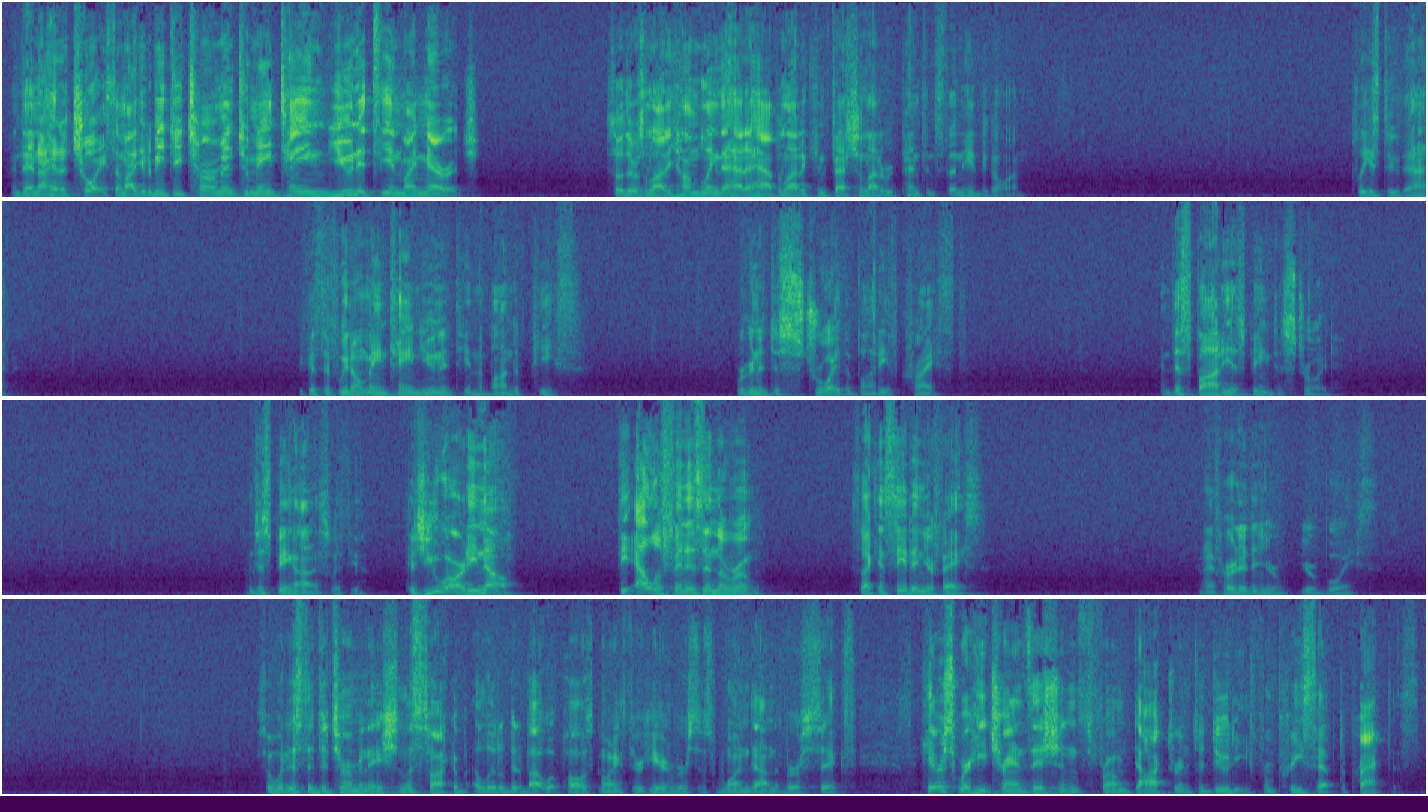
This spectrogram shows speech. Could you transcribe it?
And then I had a choice. Am I going to be determined to maintain unity in my marriage? So there was a lot of humbling that had to happen, a lot of confession, a lot of repentance that needed to go on. Please do that. Because if we don't maintain unity in the bond of peace, we're going to destroy the body of Christ. And this body is being destroyed. I'm just being honest with you. Because you already know the elephant is in the room. So I can see it in your face. And I've heard it in your, your voice. So, what is the determination? Let's talk a little bit about what Paul is going through here in verses 1 down to verse 6. Here's where he transitions from doctrine to duty, from precept to practice.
